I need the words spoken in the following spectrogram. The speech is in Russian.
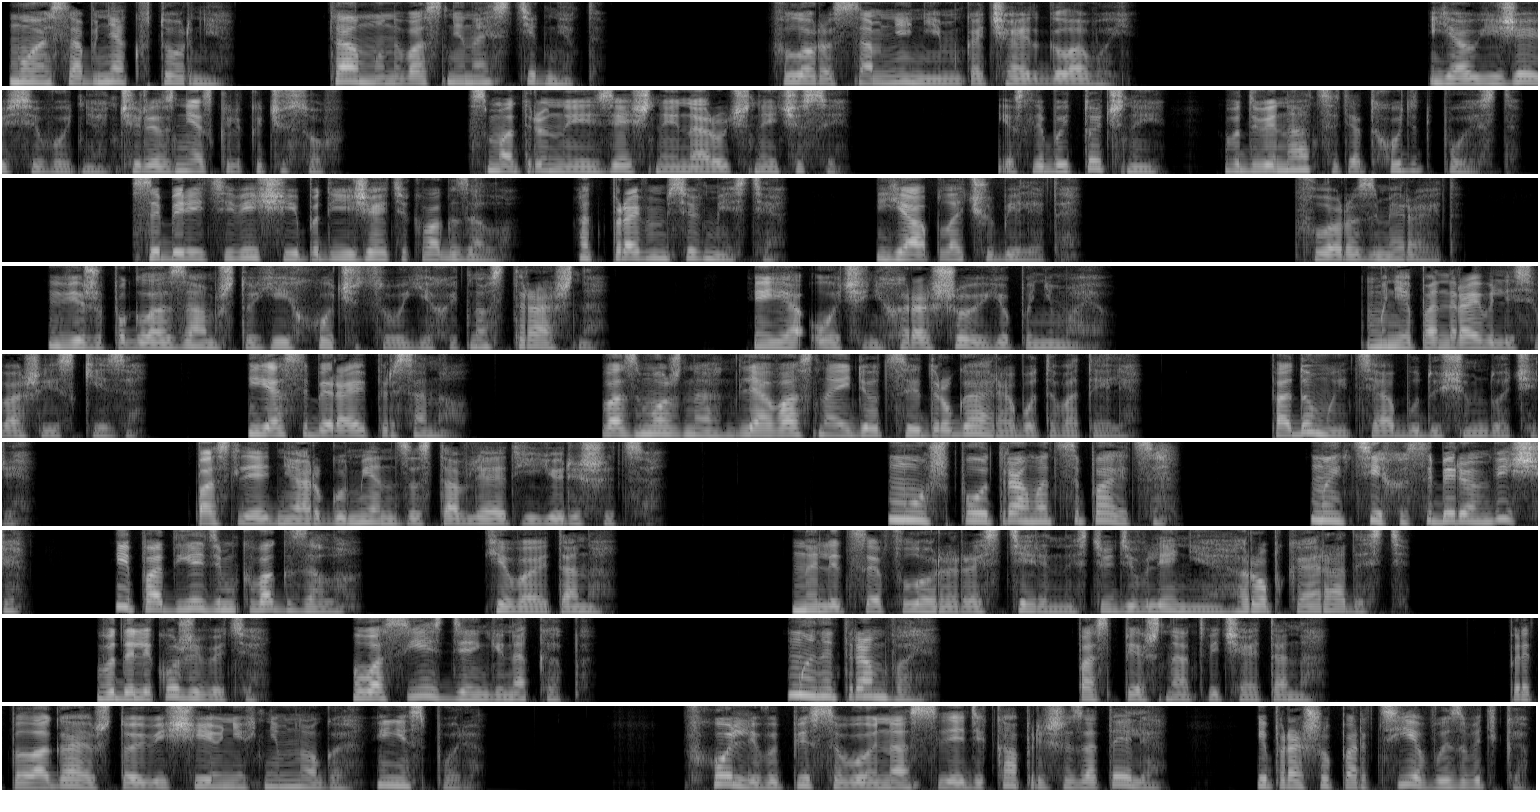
Мой особняк в Торне. Там он вас не настигнет. Флора с сомнением качает головой. Я уезжаю сегодня, через несколько часов. Смотрю на изящные наручные часы. Если быть точной, в 12 отходит поезд. Соберите вещи и подъезжайте к вокзалу. Отправимся вместе. Я оплачу билеты. Флора замирает. Вижу по глазам, что ей хочется уехать, но страшно. И я очень хорошо ее понимаю. Мне понравились ваши эскизы. Я собираю персонал. Возможно, для вас найдется и другая работа в отеле. Подумайте о будущем дочери. Последний аргумент заставляет ее решиться. Муж по утрам отсыпается. Мы тихо соберем вещи и подъедем к вокзалу. Кивает она. На лице Флоры растерянность, удивление, робкая радость. Вы далеко живете? У вас есть деньги на кэп? Мы на трамвае. Поспешно отвечает она. Предполагаю, что вещей у них немного, и не спорю. В холле выписываю нас с леди Каприш из отеля и прошу портье вызвать кэп.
